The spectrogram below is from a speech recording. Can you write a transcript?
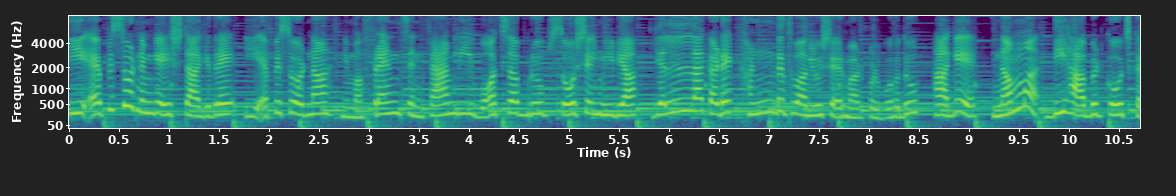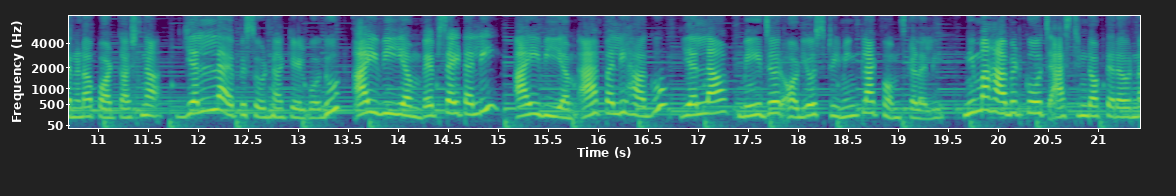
ಈ ಎಪಿಸೋಡ್ ನಿಮ್ಗೆ ಇಷ್ಟ ಆಗಿದ್ರೆ ಈ ಎಪಿಸೋಡ್ನ ನಿಮ್ಮ friends and family WhatsApp group social media ಎಲ್ಲ ಕಡೆ ಖಂಡಿತವಾಗ್ಲೂ ಶೇರ್ ಮಾಡ್ಕೊಳ್ಬಹುದು. ಹಾಗೆ ನಮ್ಮ ದಿ ಹ್ಯಾಬಿಟ್ ಕೋಚ್ ಕನ್ನಡ ಪಾಡ್ಕಾಸ್ಟ್ನ ಎಲ್ಲ ಎಪಿಸೋಡ್ನ ಕೇಳ್ಬೋದು. ಐ ವಿ ಎಂ ವೆಬ್ಸೈಟ್ ಅಲ್ಲಿ ಐ ವಿ ಎಂ ಆಪ್ ಅಲ್ಲಿ ಹಾಗೂ ಎಲ್ಲಾ ಮೇಜರ್ ಆಡಿಯೋ ಸ್ಟ್ರೀಮಿಂಗ್ ಪ್ಲಾಟ್ಫಾರ್ಮ್ಸ್ಗಳಲ್ಲಿ. ನಿಮ್ಮ ಹ್ಯಾಬಿಟ್ ಕೋಚ್ ಆಸ್ಟಿನ್ ಡಾಕ್ಟರ್ ಅವ್ರನ್ನ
